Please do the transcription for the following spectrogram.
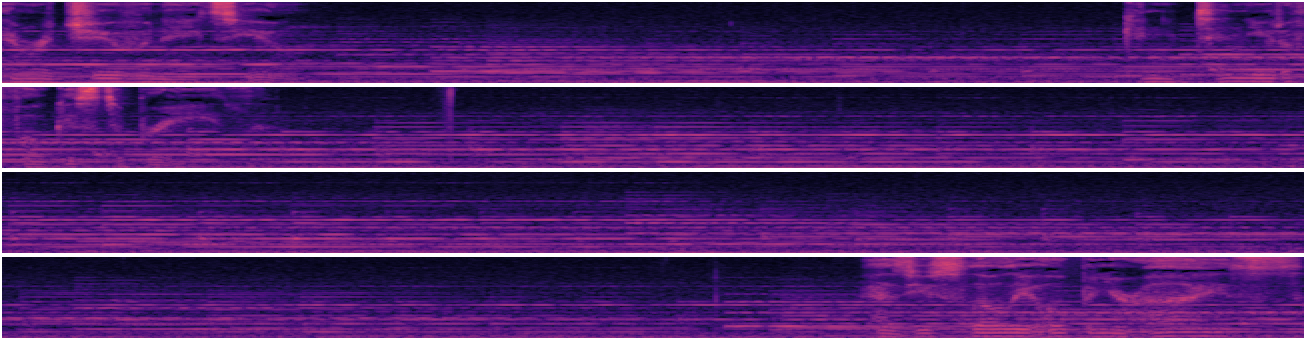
and rejuvenates you. Continue to focus to breathe. You slowly open your eyes,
